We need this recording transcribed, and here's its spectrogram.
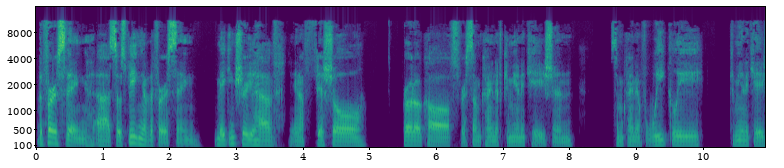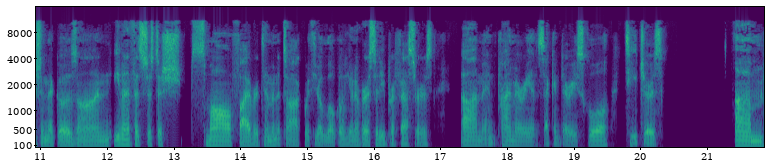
the first thing uh, so speaking of the first thing making sure you have an official protocols for some kind of communication, some kind of weekly communication that goes on, even if it's just a sh- small five or 10 minute talk with your local university professors um, and primary and secondary school teachers. Um,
